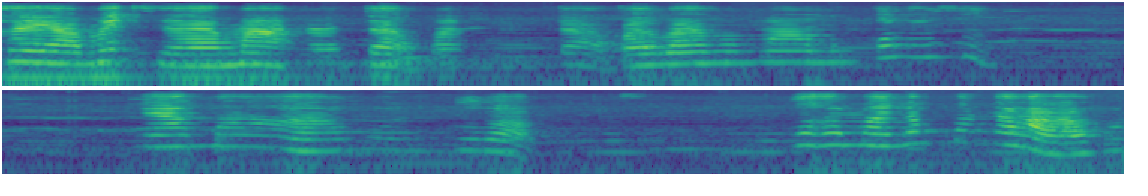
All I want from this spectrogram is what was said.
พยายามไม่อะไรมากนะแต่มันแต่ไปไปๆมาๆมันก็รู้สึก คือแบบคือทำไมต้องมาด่าเราทั้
